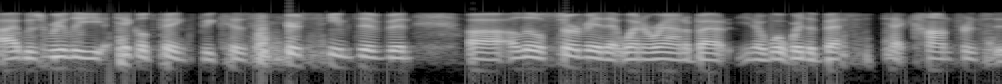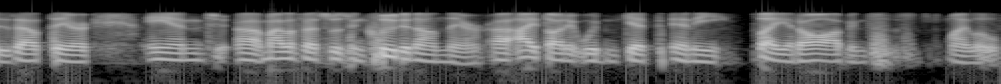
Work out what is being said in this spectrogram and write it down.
I was really tickled pink because there seemed to have been uh, a little survey that went around about you know what were the best tech conferences out there, and uh, MiloFest was included on there. Uh, I thought it wouldn't get any play at all. I mean, it's my little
